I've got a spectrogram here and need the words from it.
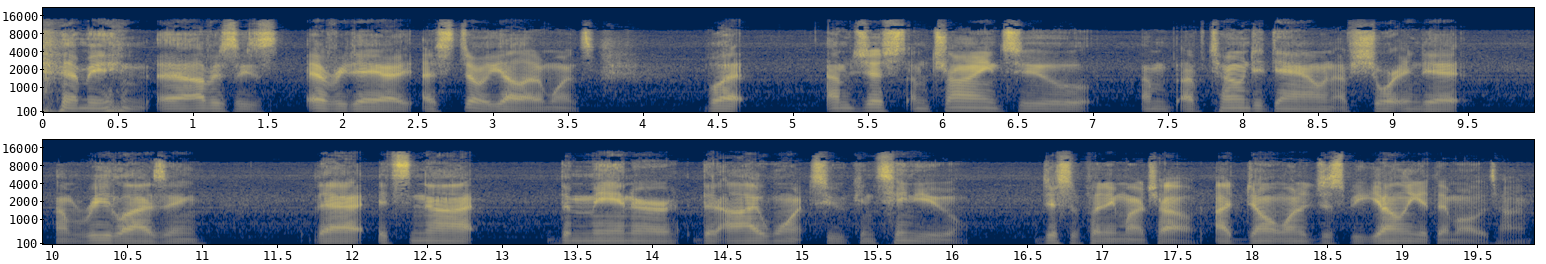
I mean, uh, obviously, every day I, I still yell at them once, but I'm just I'm trying to I'm, I've toned it down. I've shortened it. I'm realizing that it's not the manner that I want to continue disciplining my child. I don't want to just be yelling at them all the time.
